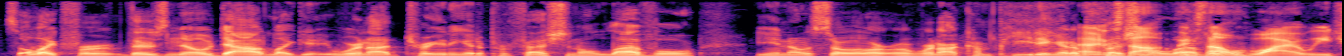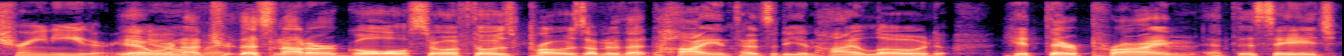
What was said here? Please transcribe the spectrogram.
so like for there's no doubt like it- we're not training at a professional level, you know. So or, or we're not competing at a And it's professional not it's level. not why we train either. you yeah, know? we're not. Tr- that's not our goal. So if those pros under that high intensity and high load hit their prime at this age,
